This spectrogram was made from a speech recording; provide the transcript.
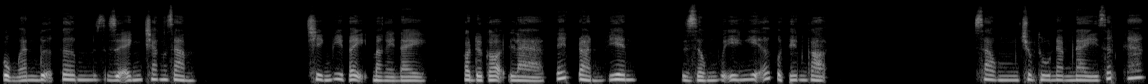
cùng ăn bữa cơm dưới ánh trăng rằm. Chính vì vậy mà ngày này còn được gọi là Tết đoàn viên, giống với ý nghĩa của tên gọi. Song Trung Thu năm nay rất khác.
